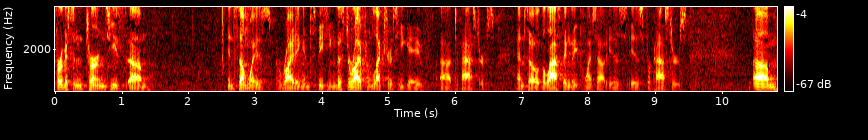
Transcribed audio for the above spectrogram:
Ferguson turns, he's um, in some ways writing and speaking. This derived from lectures he gave uh, to pastors. And so the last thing that he points out is, is for pastors. Um,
